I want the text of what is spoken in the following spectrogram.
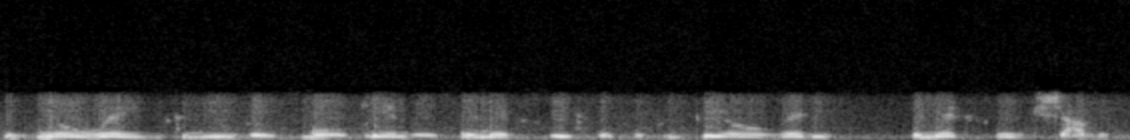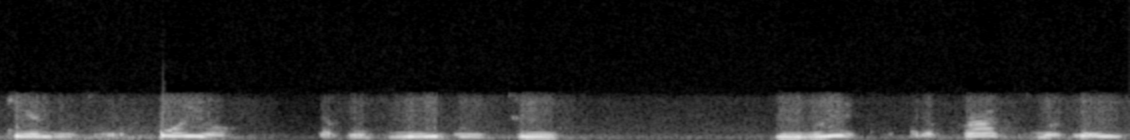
there's no way you can use those small candles for next week. But to prepare already for next week, Shabbos candles with oil that will be able to be lit at approximately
